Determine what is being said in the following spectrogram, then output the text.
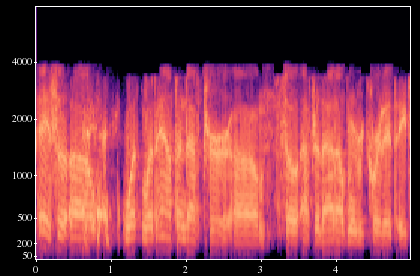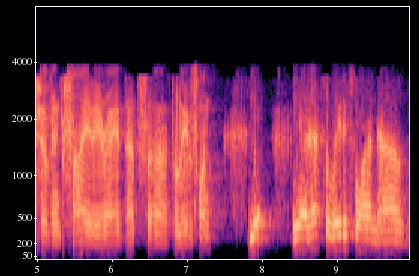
Hey, so uh, what what happened after? Um, so after that album, you recorded "Age of Anxiety," right? That's uh, the latest one. Yeah. Yeah, that's the latest one. Um,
